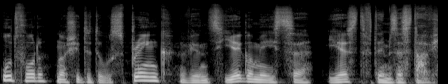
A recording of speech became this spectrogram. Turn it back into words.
Utwór nosi tytuł Spring, więc jego miejsce jest w tym zestawie.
